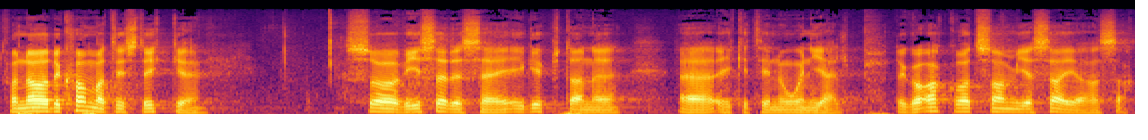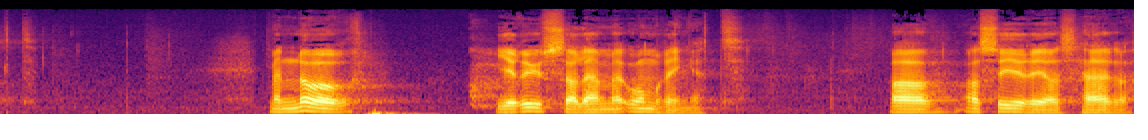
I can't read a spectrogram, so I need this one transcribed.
For når det kommer til stykket, så viser det seg egypterne er ikke til noen hjelp. Det går akkurat som Jesaja har sagt. Men når Jerusalem er omringet av Asyrias hærer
